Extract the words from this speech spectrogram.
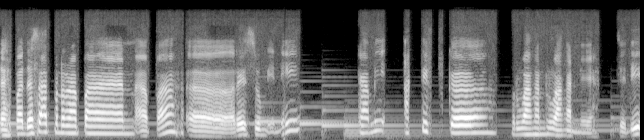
Nah, pada saat penerapan apa uh, resum ini kami aktif ke ruangan-ruangan ya. Jadi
